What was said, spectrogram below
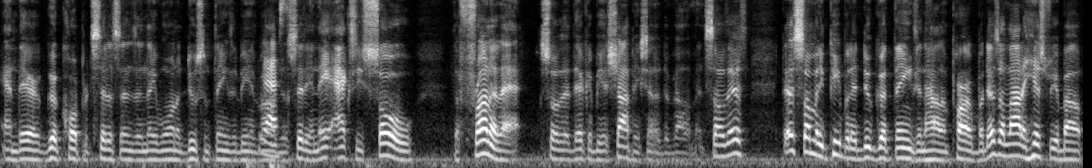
and they're good corporate citizens and they want to do some things to be involved Yes. in the city. And they actually sold the front of that so that there could be a shopping center development. So there's there's so many people that do good things in Highland Park, but there's a lot of history about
